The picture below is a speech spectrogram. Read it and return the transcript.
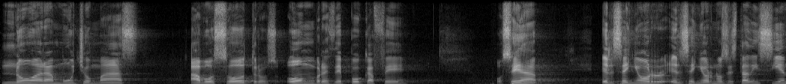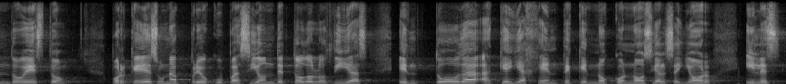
no hará mucho más a vosotros, hombres de poca fe. O sea, el Señor, el Señor nos está diciendo esto porque es una preocupación de todos los días en toda aquella gente que no conoce al Señor y les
